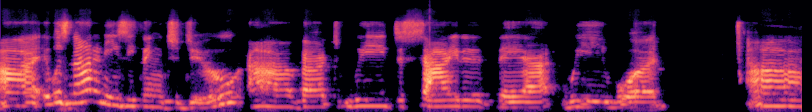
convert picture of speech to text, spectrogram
uh, it was not an easy thing to do, uh, but we decided that we would uh,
